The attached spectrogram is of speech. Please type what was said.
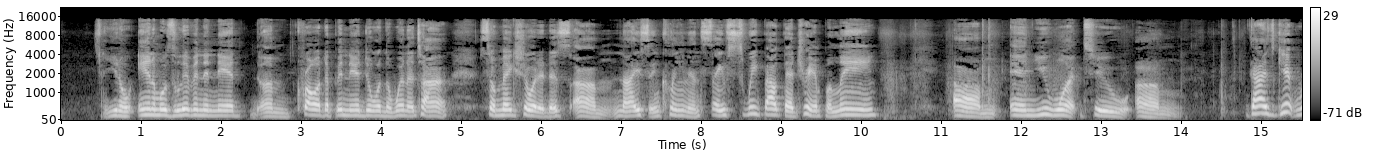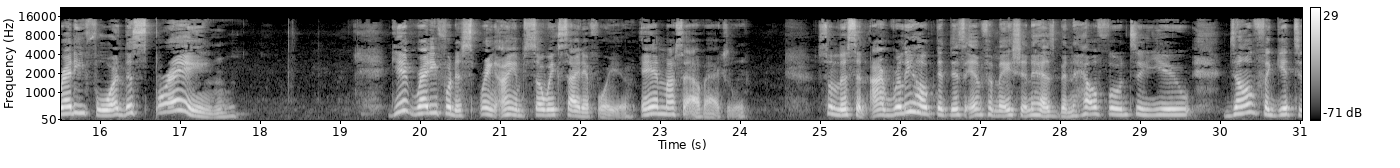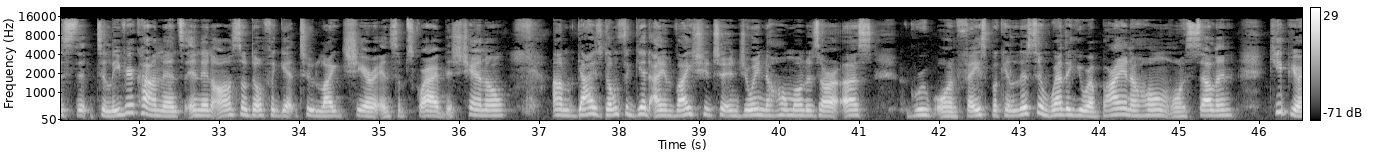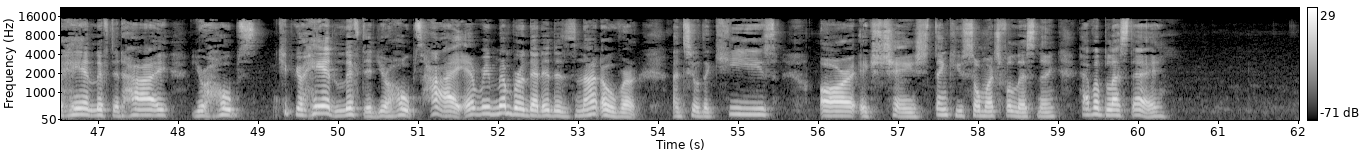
you know, animals living in there, um, crawled up in there during the winter time. So make sure that it's, um, nice and clean and safe. Sweep out that trampoline. Um, and you want to, um, guys, get ready for the spring. Get ready for the spring. I am so excited for you and myself, actually. So, listen, I really hope that this information has been helpful to you. Don't forget to, to leave your comments and then also don't forget to like, share, and subscribe this channel. Um, guys, don't forget, I invite you to join the Homeowners Are Us group on Facebook and listen whether you are buying a home or selling. Keep your head lifted high, your hopes keep your head lifted, your hopes high, and remember that it is not over until the keys are exchanged. Thank you so much for listening. Have a blessed day.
